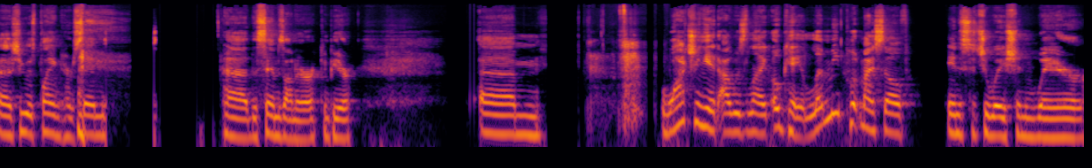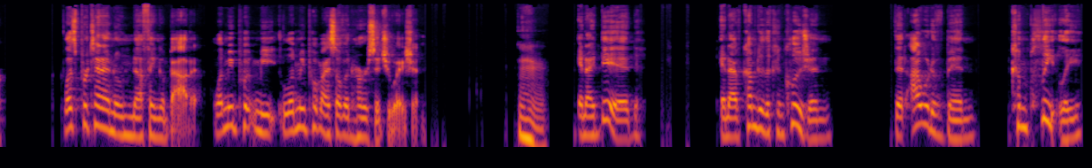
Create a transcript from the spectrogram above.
Uh, she was playing her Sims, uh, the Sims on her computer. Um, watching it, I was like, okay, let me put myself in a situation where, let's pretend I know nothing about it. Let me put me, let me put myself in her situation, Mhm. and I did, and I've come to the conclusion that I would have been completely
